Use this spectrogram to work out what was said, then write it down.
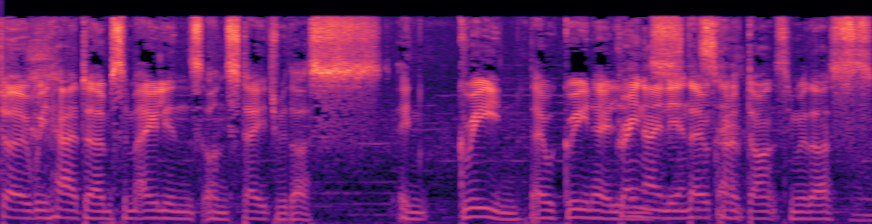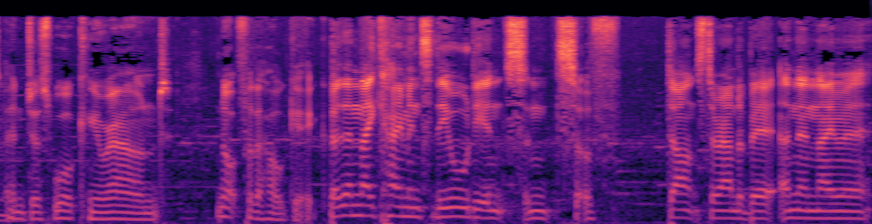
show. We had um, some aliens on stage with us in green. They were green aliens. Green aliens, They were kind yeah. of dancing with us and just walking around. Not for the whole gig. But then they came into the audience and sort of danced around a bit, and then they were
